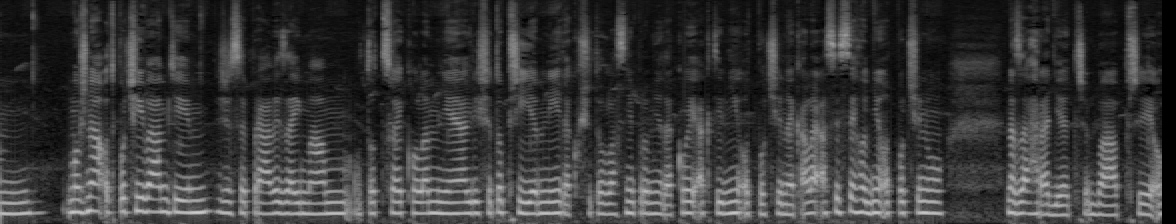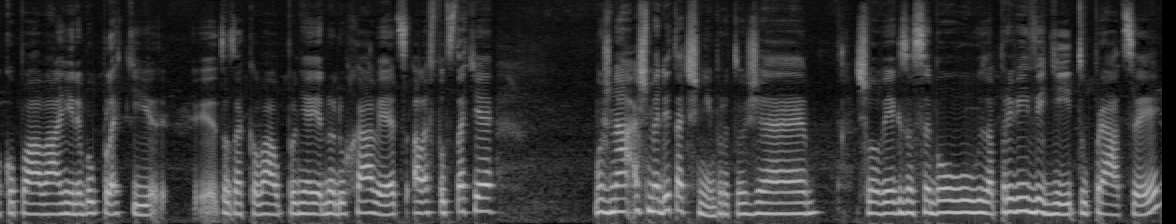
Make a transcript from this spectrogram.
um, možná odpočívám tím, že se právě zajímám o to, co je kolem mě a když je to příjemný, tak už je to vlastně pro mě takový aktivní odpočinek, ale asi si hodně odpočinu na zahradě, třeba při okopávání nebo pletí. Je to taková úplně jednoduchá věc, ale v podstatě možná až meditační, protože člověk za sebou za prvý vidí tu práci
